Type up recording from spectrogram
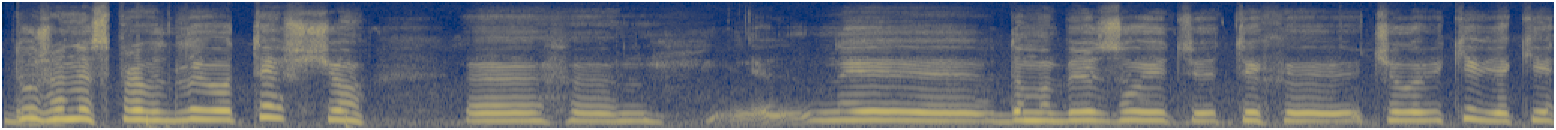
Дуже несправедливо те, що не демобілізують тих е, чоловіків, які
